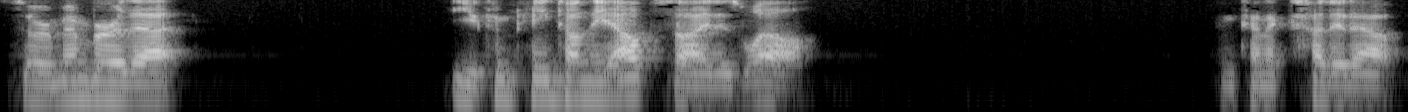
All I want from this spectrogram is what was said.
So remember that you can paint on the outside as well and kind of cut it out.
